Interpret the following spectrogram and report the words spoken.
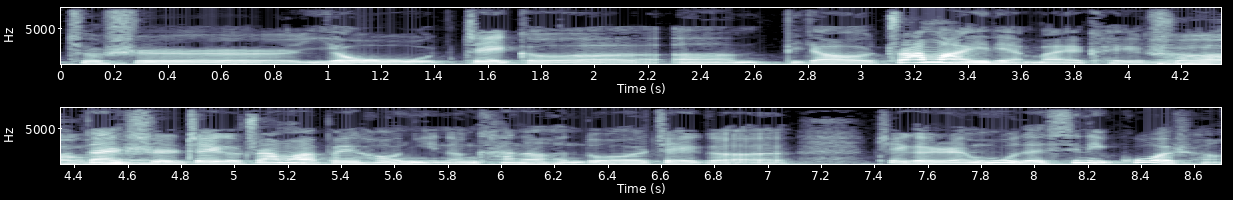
就是有这个呃比较 drama 一点吧，也可以说。但是这个 drama 背后，你能看到很多这个这个人物的心理过程，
